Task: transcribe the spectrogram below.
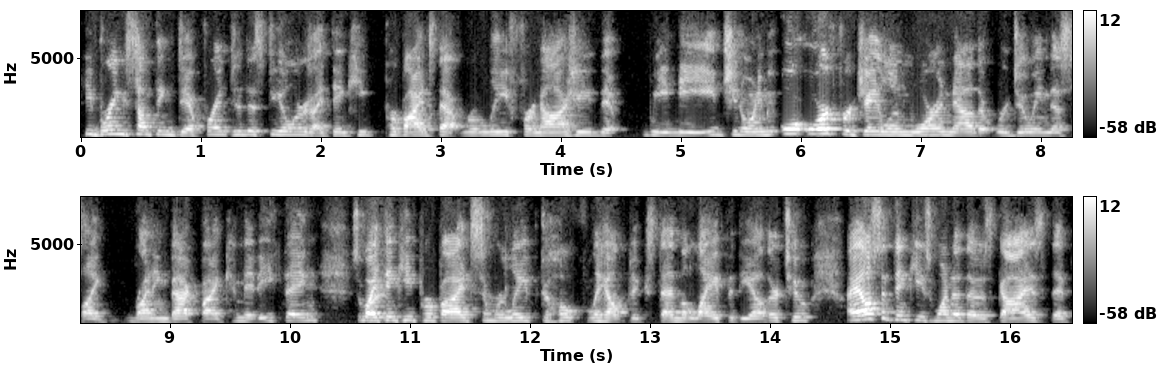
he brings something different to the Steelers. I think he provides that relief for Najee that we need. You know what I mean? Or or for Jaylen Warren now that we're doing this like running back by committee thing. So. I think he provides some relief to hopefully help to extend the life of the other two. I also think he's one of those guys that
